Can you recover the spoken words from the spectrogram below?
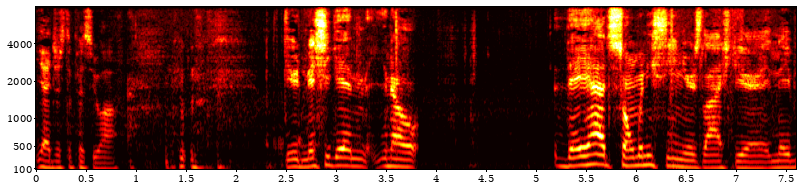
Yeah, just to piss you off. dude. Michigan, you know, they had so many seniors last year, and they've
